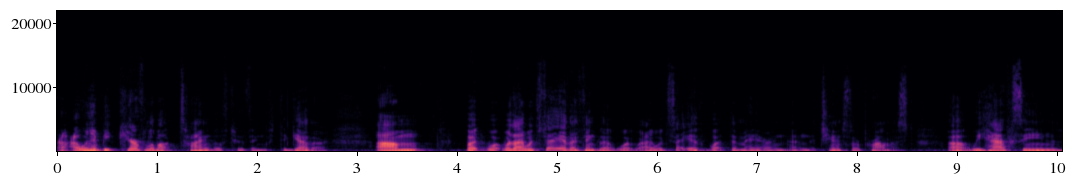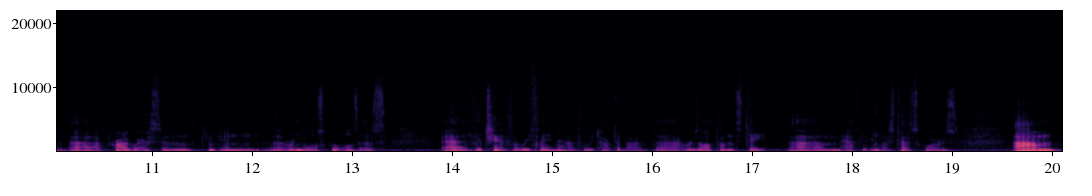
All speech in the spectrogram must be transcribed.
I, I want to be careful about tying those two things together. Um, but what, what, I would say is, I think that what I would say is what the mayor and, and the chancellor promised. Uh, we have seen uh, progress in, in renewal schools as as the chancellor recently announced, we talked about the results on the state um, math and English test scores. Um,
